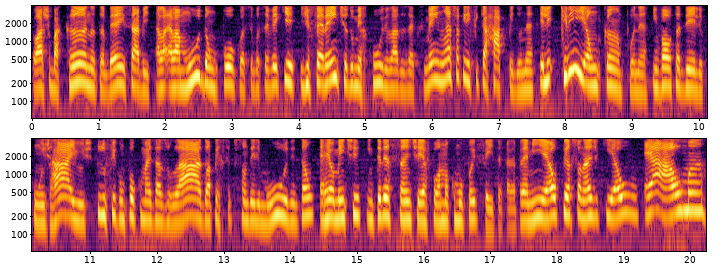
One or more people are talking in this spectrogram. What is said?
eu acho bacana também, sabe? Ela, ela muda um pouco, assim, você vê que diferente do Mercúrio lá dos X-Men, não é só que ele fica rápido, né? Ele cria um campo, né, em volta dele com os raios, tudo fica um pouco mais azulado, a percepção dele muda, então é realmente interessante a forma como foi feita, cara. Para mim é o personagem que é o é a alma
